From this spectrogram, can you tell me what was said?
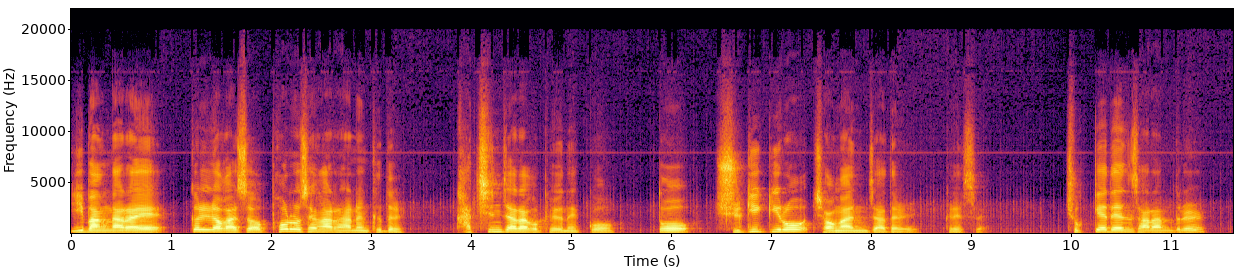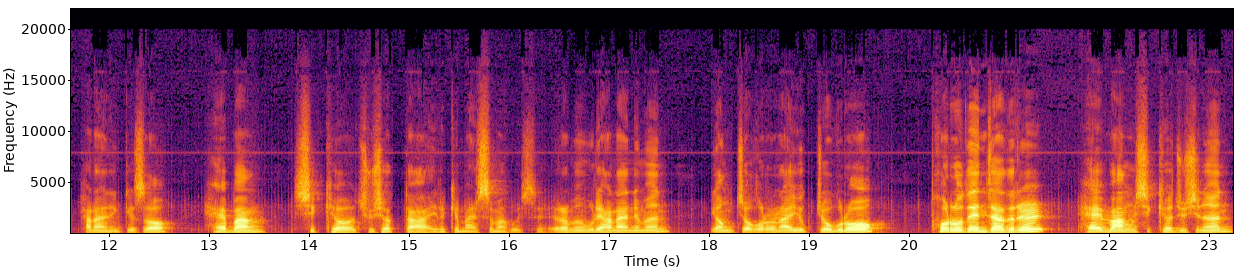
이방 나라에 끌려가서 포로 생활을 하는 그들 갇힌 자라고 표현했고 또 죽이기로 정한 자들 그랬어요. 죽게 된 사람들을 하나님께서 해방시켜 주셨다 이렇게 말씀하고 있어요. 여러분 우리 하나님은 영적으로나 육적으로 포로된 자들을 해방시켜 주시는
